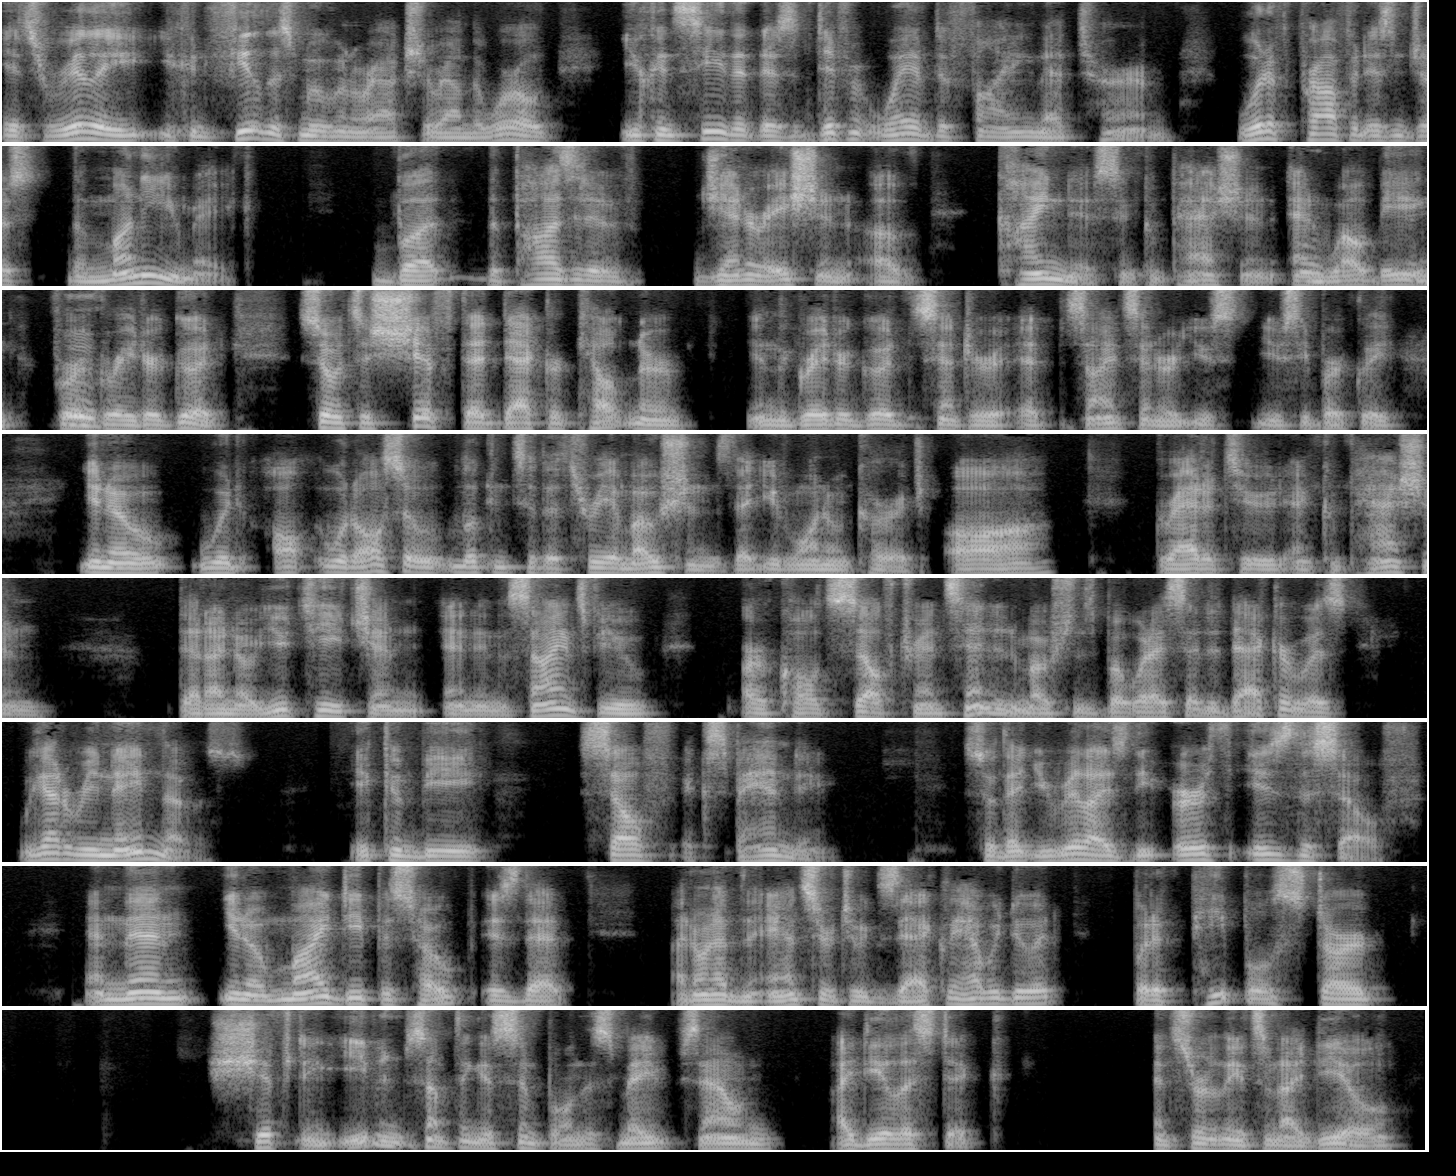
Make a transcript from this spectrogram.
it's really, you can feel this movement actually around the world. You can see that there's a different way of defining that term. What if profit isn't just the money you make, but the positive generation of kindness and compassion and mm. well-being for mm. a greater good. So it's a shift that Dacher Keltner in the Greater Good Center at Science Center at UC Berkeley, you know, would would also look into the three emotions that you'd want to encourage: awe, gratitude, and compassion. That I know you teach, and and in the science view, are called self-transcendent emotions. But what I said to Dacher was, we got to rename those. It can be self-expanding so that you realize the earth is the self. And then, you know, my deepest hope is that I don't have the answer to exactly how we do it, but if people start shifting, even something as simple, and this may sound idealistic, and certainly it's an ideal,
